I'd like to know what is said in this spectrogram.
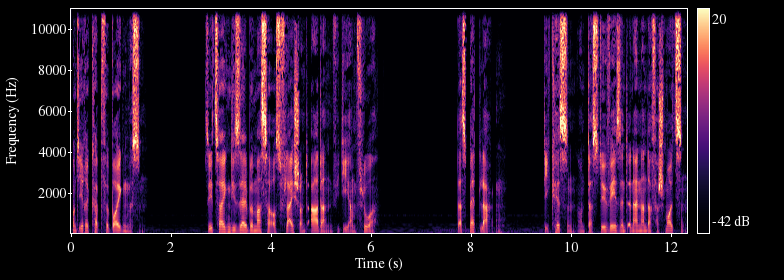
und ihre Köpfe beugen müssen. Sie zeigen dieselbe Masse aus Fleisch und Adern wie die am Flur. Das Bettlaken, die Kissen und das Duvet sind ineinander verschmolzen.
